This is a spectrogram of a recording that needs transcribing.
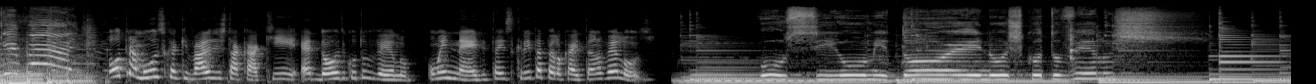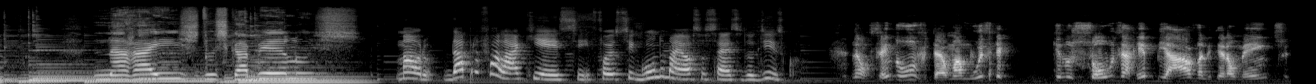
Que? Outra música que vale destacar aqui é Dor de Cotovelo, uma inédita escrita pelo Caetano Veloso. O ciúme dói nos cotovelos, na raiz dos cabelos. Mauro, dá pra falar que esse foi o segundo maior sucesso do disco? Não, sem dúvida. É uma música que nos shows arrepiava, literalmente,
